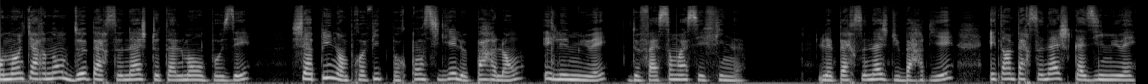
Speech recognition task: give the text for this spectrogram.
En incarnant deux personnages totalement opposés, Chaplin en profite pour concilier le parlant et le muet de façon assez fine. Le personnage du barbier est un personnage quasi muet,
